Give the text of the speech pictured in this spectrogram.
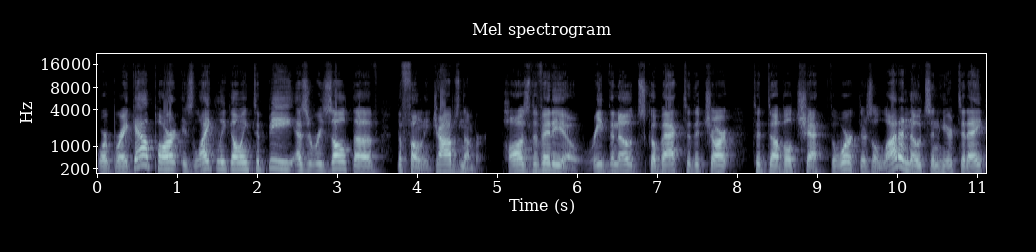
or breakout part is likely going to be as a result of the phony jobs number. Pause the video, read the notes, go back to the chart to double check the work. There's a lot of notes in here today.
